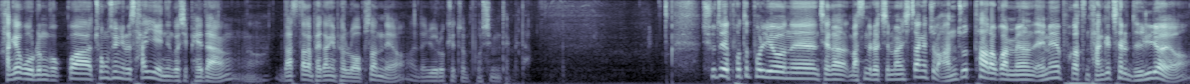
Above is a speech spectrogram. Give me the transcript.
가격 오른 것과 총수익률 사이에 있는 것이 배당. 어, 나스닥은 배당이 별로 없었네요. 이렇게 좀 보시면 됩니다. 슈즈의 포트폴리오는 제가 말씀드렸지만 시장이 좀 안 좋다라고 하면 MF 같은 단기채를 늘려요.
